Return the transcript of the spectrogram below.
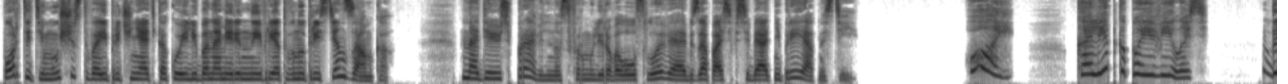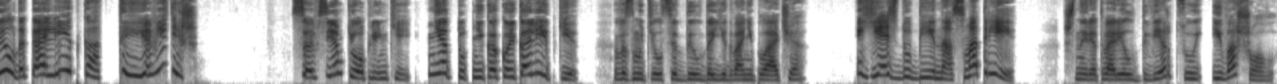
портить имущество и причинять какой-либо намеренный вред внутри стен замка. Надеюсь, правильно сформулировала условия, обезопасив себя от неприятностей. «Ой, калитка появилась! Дылда, калитка! Ты ее видишь?» «Совсем тепленький! Нет тут никакой калитки!» — возмутился Дылда, едва не плача. «Есть дубина, смотри!» Шнырь отворил дверцу и вошел.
